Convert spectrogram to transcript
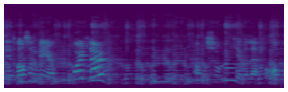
Dit was hem weer. Vond je het leuk? Anders zoek ik je wel even op.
